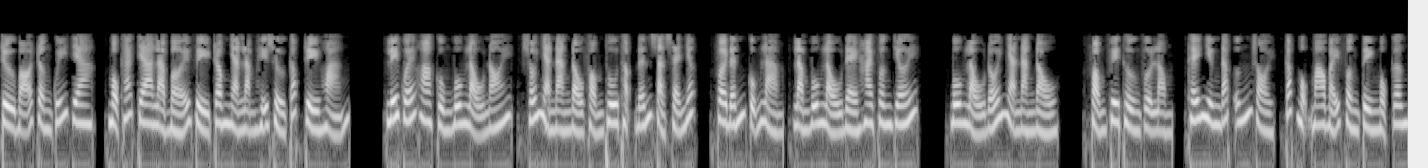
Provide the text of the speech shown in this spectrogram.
Trừ bỏ trần quý gia, một khác gia là bởi vì trong nhà làm hỷ sự cấp trì hoãn. Lý Quế Hoa cùng buôn lậu nói, số nhà nàng đậu phộng thu thập đến sạch sẽ nhất, phơi đến cũng làm, làm buôn lậu đề hai phân giới. Buôn lậu đối nhà nàng đậu. Phộng phi thường vừa lòng, thế nhưng đáp ứng rồi, cấp một mao bảy phần tiền một cân.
